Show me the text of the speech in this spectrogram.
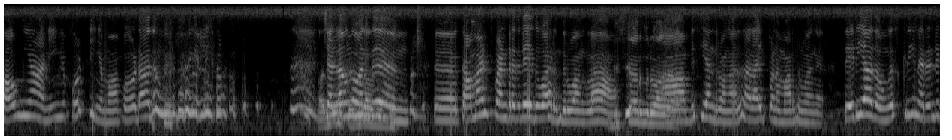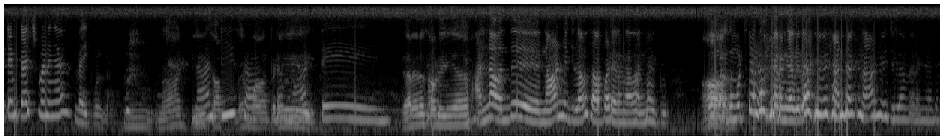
சௌமியா நீங்க போட்டீங்கம்மா. இருப்பாங்க இல்லையா. சிலவங்க வந்து கமெண்ட் பண்றதுல இதுவா இருந்துருவாங்களா? பிஸியா இருந்துருவாங்க. பிஸியா இருந்துருவாங்க. அதெல்லாம் லைக் பண்ண மறந்துடுவாங்க தெரியாதவங்க ஸ்கிரீனை ரெண்டு டைம் டச் பண்ணுங்க. லைக் பண்ணுங்க நான் டீ சாப்பிட மாட்டேன். வேற என்ன சாப்பிடுவீங்க? அண்ணா வந்து நான்வெஜ் இல்லாம சாப்பாடு இறங்காது அண்ணாக்கு. உங்களுக்கு முட்டை எல்லாம் இறங்காதுல அண்ணாக்கு நான்வெஜ் இல்லாம இறங்காது?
